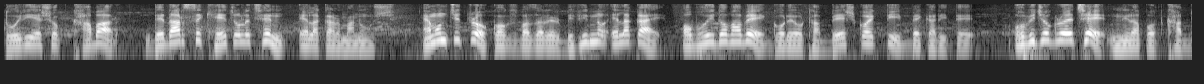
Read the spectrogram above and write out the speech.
তৈরি এসব খাবার দেদারসে খেয়ে চলেছেন এলাকার মানুষ। এমন চিত্র কক্সবাজারের বিভিন্ন এলাকায় অবৈধভাবে গড়ে ওঠা বেশ কয়েকটি বেকারিতে। অভিযোগ রয়েছে, নিরাপদ খাদ্য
